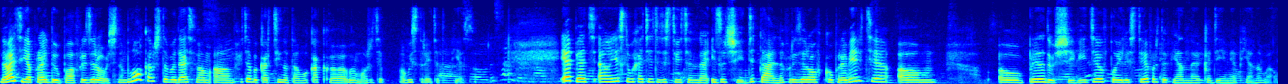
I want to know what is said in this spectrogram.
Давайте я пройду по фразировочным блокам, чтобы дать вам а, хотя бы картину того, как а, вы можете выстроить эту пьесу. И опять, а, если вы хотите действительно изучить детально фразировку, проверьте а, а, предыдущие видео в плейлисте «Фортепианная академия Piano Well».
